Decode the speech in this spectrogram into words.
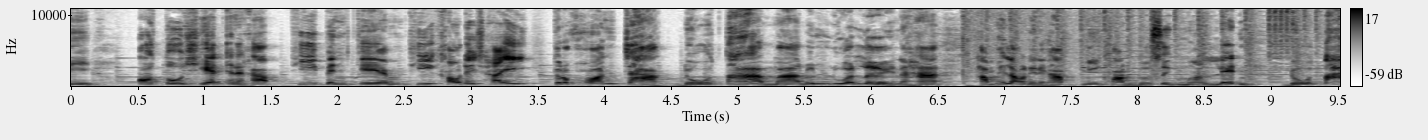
มีออโต้เช e นะครับ ที่เป็นเกมที่เขาได้ใช้ตัวละครจาก Dota มาล้วนๆเลยนะฮะทำให้เราเนี่ยนะครับมีความรู้สึกเหมือนเล่น Dota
